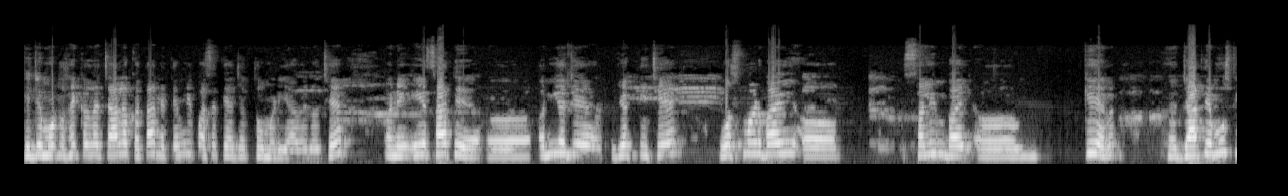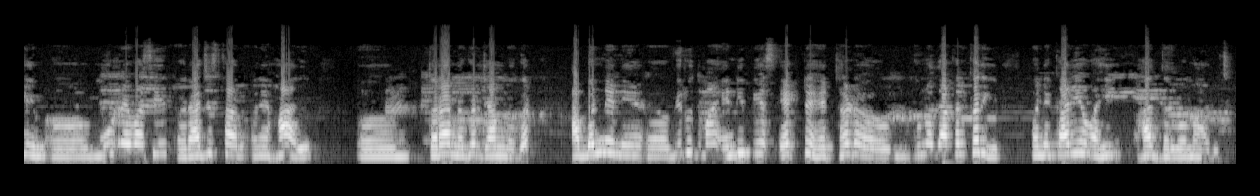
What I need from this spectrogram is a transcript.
કે જે મોટરસાયકલના ચાલક હતા અને તેમની પાસેથી આ જથ્થો મળી આવેલો છે. અને એ સાથે અન્ય જે વ્યક્તિ છે ઓસમાણભાઈ સલીમભાઈ કેર, જાતે મુસ્લિમ મૂળ રહેવાસી રાજસ્થાન અને હાલ તરાનગર જામનગર, આ બંનેને વિરુદ્ધમાં એનડીપીએસ એક્ટ હેઠળ ગુનો દાખલ કરી અને કાર્યવાહી હાથ ધરવામાં આવી છે.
